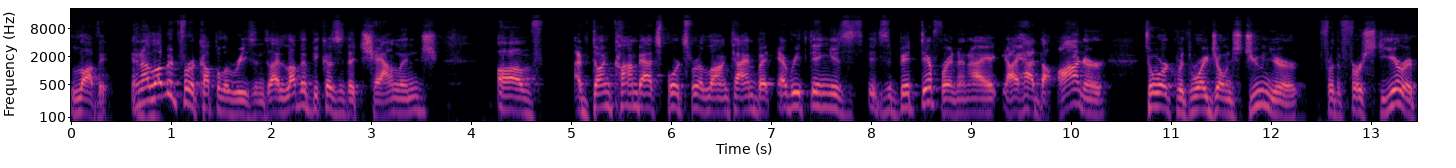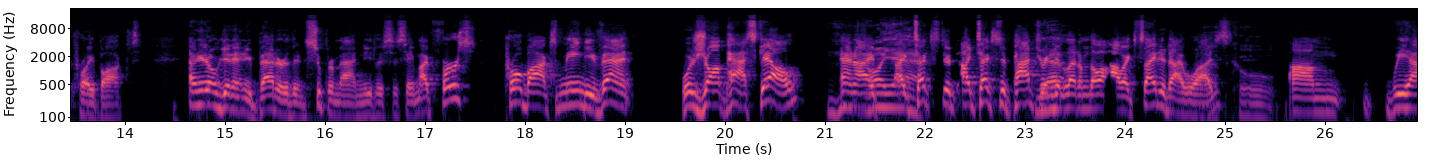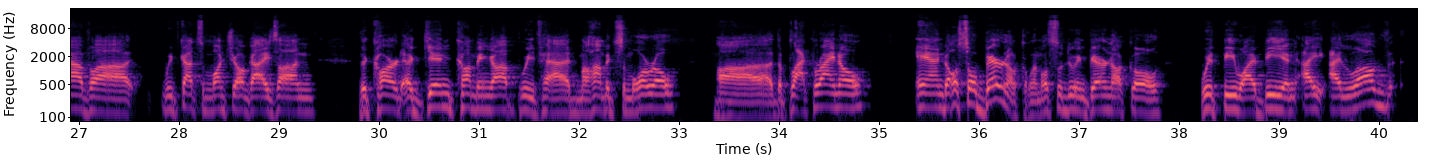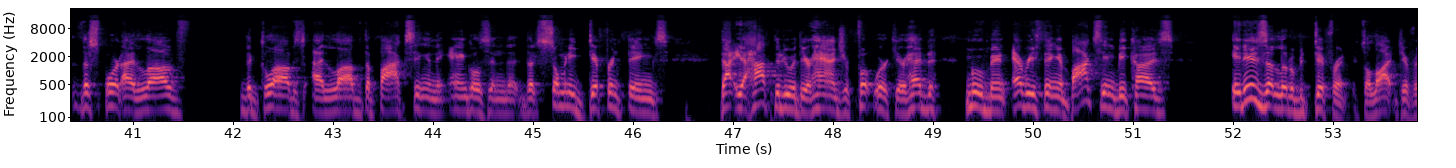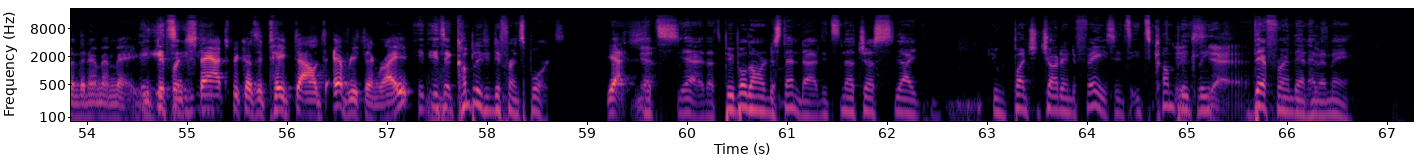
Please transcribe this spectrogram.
love it. And I love it for a couple of reasons. I love it because of the challenge of I've done combat sports for a long time, but everything is is a bit different. And I I had the honor to work with Roy Jones Jr. for the first year at Pro Box. And you don't get any better than Superman, needless to say. My first Pro Box main event was Jean Pascal. And I, Oh, I texted I texted Patrick Yeah. and let him know how excited I was. That's Cool. Um, we have uh, we've got some Montreal guys on the card again coming up. We've had Mohamed Samoro, uh, the Black Rhino, and also bare knuckle. I'm also doing bare knuckle with BYB, and I I love the sport. I love the gloves. I love the boxing and the angles and the, the so many different things that you have to do with your hands, your footwork, your head movement, everything in boxing because it is a little bit different. It's a lot different than MMA. It's- different it- stance because it takedowns everything, right? it, it's a completely different sport. Yes. That's yeah. That's people don't understand that. It's not just like you punch each other in the face. It's it's completely yeah, different than MMA.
